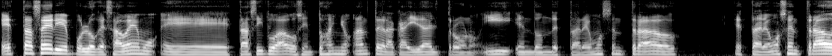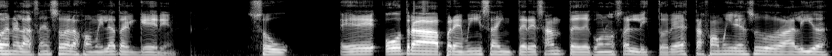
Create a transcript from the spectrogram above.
Esta serie, por lo que sabemos, eh, está situada 200 años antes de la caída del trono y en donde estaremos centrados, estaremos centrados en el ascenso de la familia Targaryen. So, es otra premisa interesante de conocer la historia de esta familia en su totalidad.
